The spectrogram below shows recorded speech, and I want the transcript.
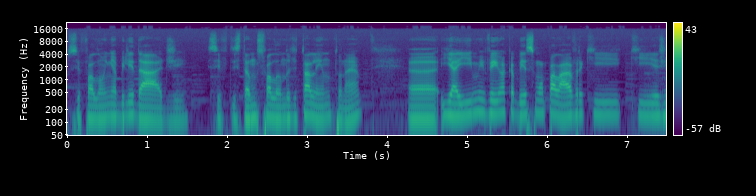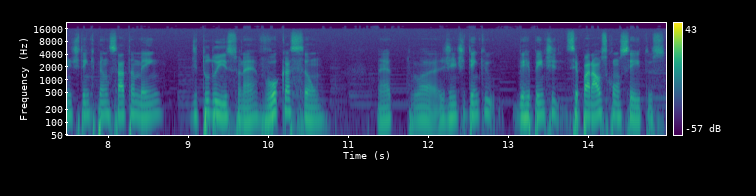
se falou em habilidade, se estamos falando de talento, né? Uh, e aí me veio à cabeça uma palavra que, que a gente tem que pensar também de tudo isso, né? Vocação. Né? A gente tem que, de repente, separar os conceitos.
